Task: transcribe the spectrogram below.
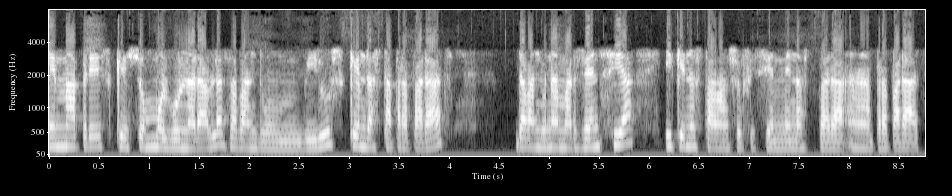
hem après que som molt vulnerables davant d'un virus, que hem d'estar preparats davant d'una emergència i que no estàvem suficientment espera, eh, preparats.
